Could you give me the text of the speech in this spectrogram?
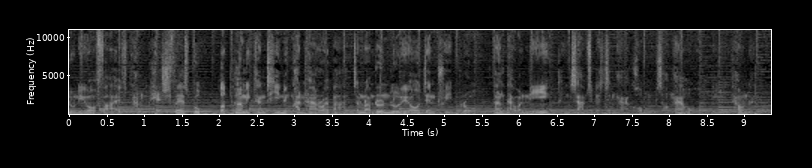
Lunio 5 ทางเพจ Facebook ลดเพิ่มอีกทันที 1,500 บาทสำหรับรุ่น Lunio Gen 3 Pro ตั้งแต่วันนี้ถึง 31 สิงหาคม 2566 นี้เท่านั้น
